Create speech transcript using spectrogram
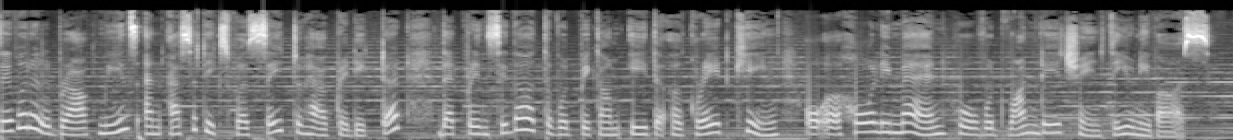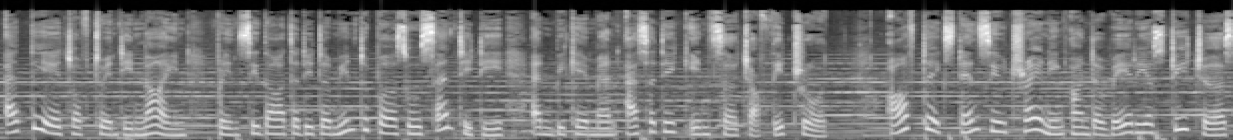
Several Brahmins and ascetics were said to have predicted that Prince Siddhartha would become either a great king or a holy man who would one day change the universe. At the age of 29, Prince Siddhartha determined to pursue sanctity and became an ascetic in search of the truth. After extensive training under various teachers,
